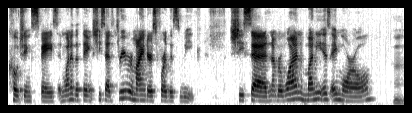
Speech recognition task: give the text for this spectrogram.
coaching space. And one of the things she said, three reminders for this week. She said, number one, money is amoral. Hmm.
